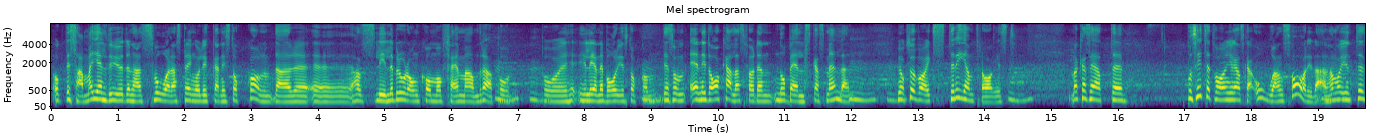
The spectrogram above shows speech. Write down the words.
Och detsamma gällde ju den här svåra sprängolyckan i Stockholm där eh, hans lillebror omkom och fem andra på, mm. Mm. på Heleneborg i Stockholm. Mm. Det som än idag kallas för den Nobelska smällen. Mm. Men också var extremt tragiskt. Man kan säga att eh, på sitt sätt var han ju ganska oansvarig där. Han var ju inte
